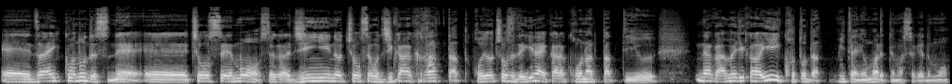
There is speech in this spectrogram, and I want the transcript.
えー、在庫のですね、えー、調整も、それから人員の調整も時間がかかったと、雇用調整できないからこうなったっていう、なんかアメリカがいいことだ、みたいに思われてましたけども、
